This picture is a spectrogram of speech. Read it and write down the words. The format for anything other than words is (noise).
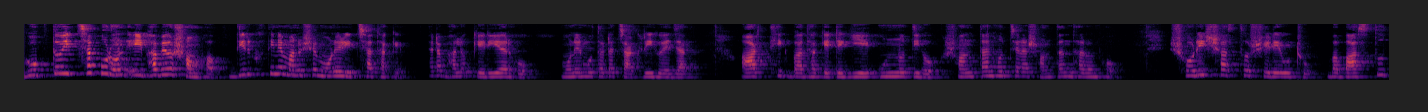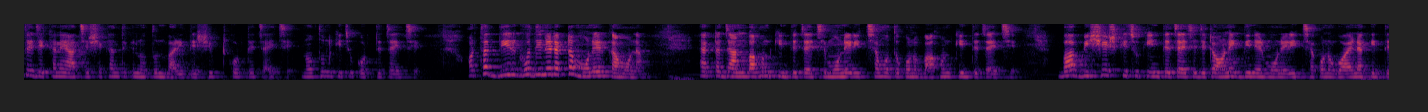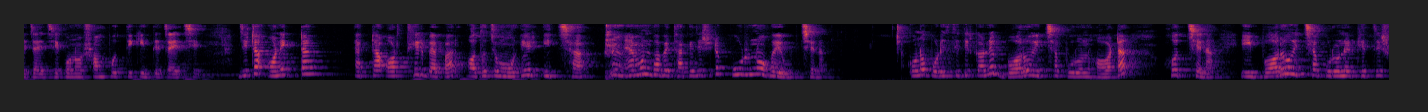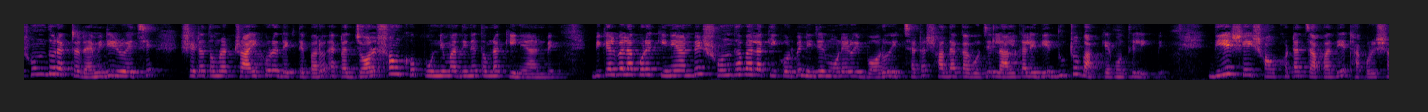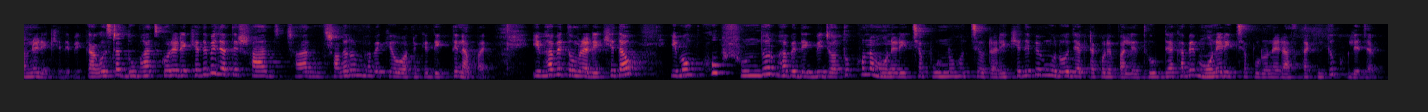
গুপ্ত ইচ্ছা পূরণ এইভাবেও সম্ভব। দীর্ঘদিনে মানুষের মনের ইচ্ছা থাকে। একটা ভালো কেরিয়ার হোক। মনের মতো একটা চাকরি হয়ে যাক। আর্থিক বাধা কেটে গিয়ে উন্নতি হোক, সন্তান হচ্ছে না, সন্তান ধারণ হোক। শরীর স্বাস্থ্য সেরে উঠুক বা বাস্তুতে যেখানে আছে সেখান থেকে নতুন বাড়িতে শিফট করতে চাইছে, নতুন কিছু করতে চাইছে। অর্থাৎ দীর্ঘদিনের একটা মনের কামনা। একটা যানবাহন কিনতে চাইছে, মনের ইচ্ছা মতো কোনো বাহন কিনতে চাইছে বা বিশেষ কিছু কিনতে চাইছে যেটা অনেক দিনের মনের ইচ্ছা, কোনো গয়না কিনতে চাইছে, কোনো সম্পত্তি কিনতে চাইছে, যেটা অনেকটা একটা অর্থের ব্যাপার, অথচ মনের ইচ্ছা (clears throat) এমনভাবে থাকে যে সেটা পূর্ণ হয়ে উঠছে না। কোনো পরিস্থিতির কারণে বড় ইচ্ছা পূরণ হওয়াটা হচ্ছে না। এই বড় ইচ্ছা পূরণের ক্ষেত্রে সুন্দর একটা রেমেডি রয়েছে, সেটা তোমরা ট্রাই করে দেখতে পারো। একটা জল শঙ্খ পূর্ণিমা দিনে তোমরা কিনে আনবে। বিকেলবেলা করে কিনে আনবে, সন্ধ্যাবেলা কি করবে? নিজের মনের ওই বড় ইচ্ছাটা সাদা কাগজে, লাল কালি দিয়ে দুটো বাক্যের মধ্যে লিখবে। দিয়ে সেই শঙ্খটা চাপা দিয়ে ঠাকুরের সামনে রেখে দেবে। কাগজটা দুভাজ করে রেখে দেবে যাতে সাধারণভাবে কেউ অনেকে দেখতে না পায়। এভাবে তোমরা রেখে দাও এবং খুব সুন্দরভাবে দেখবে, যতক্ষণ না মনের ইচ্ছা পূর্ণ হচ্ছে ওটা রেখে দেবে এবং রোজ একটা করে পারলে ধূপ দেখাবে, মনের ইচ্ছা পূরণের রাস্তা কিন্তু খুলে যাবে।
